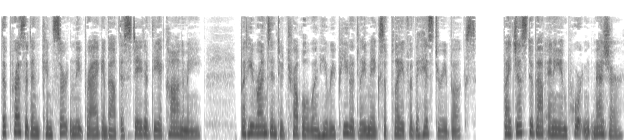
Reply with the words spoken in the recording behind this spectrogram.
The president can certainly brag about the state of the economy, but he runs into trouble when he repeatedly makes a play for the history books. By just about any important measure,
